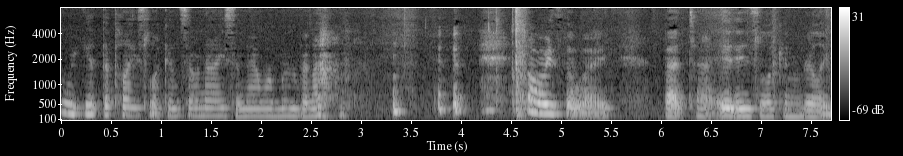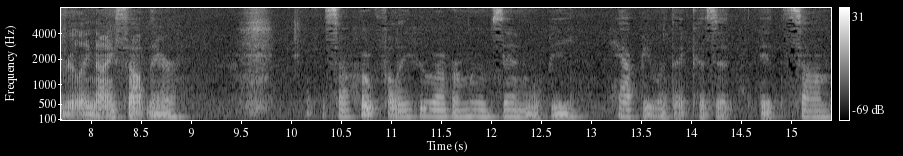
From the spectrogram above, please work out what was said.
we get the place looking so nice and now we're moving on. always the way. But uh, it is looking really, really nice out there. So hopefully whoever moves in will be happy with it because it, it's, um,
